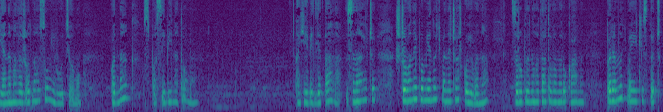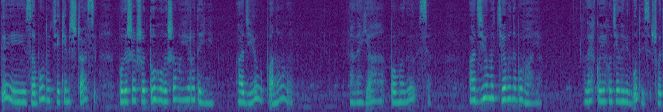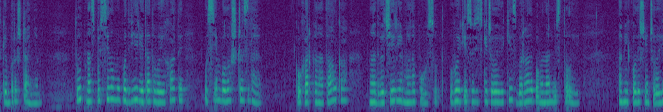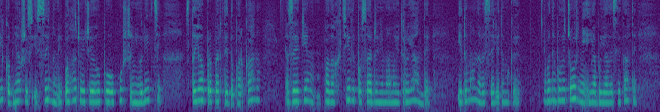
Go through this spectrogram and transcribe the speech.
Я не мала жодного сумніву у цьому, однак спасибі й на тому. А я відлітала, знаючи, що вони пом'януть мене чаркою вина, зробленого татовими руками, перемнуть мої кісточки і забудуть якимсь часі, полишивши тугу лише моїй родині. Ад'ю, панове. Але я помилилася. Ад'ю миттєво не буває. Легко я хотіла відбутись швидким прощанням. Тут, на спустілому подвір'ї татової хати, усім було ще зле. Кухарка Наталка надвечір'я мила посуд. Войки сусідські чоловіки збирали поминальні столи. А мій колишній чоловік, обнявшись із сином і погладжуючи його по опущеній олівці, стояв припертий до паркану, за яким палахтіли посаджені мамою троянди, і думав на веселі думки. Вони були чорні, і я боялась літати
